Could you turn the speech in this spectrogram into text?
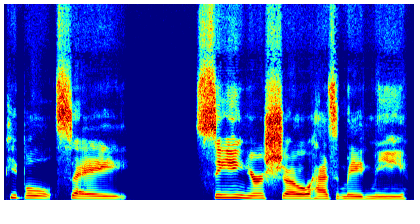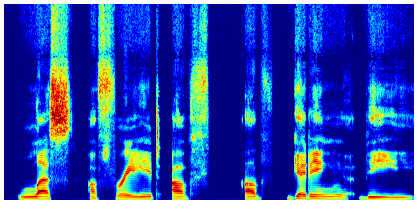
people say seeing your show has made me less afraid of of getting the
